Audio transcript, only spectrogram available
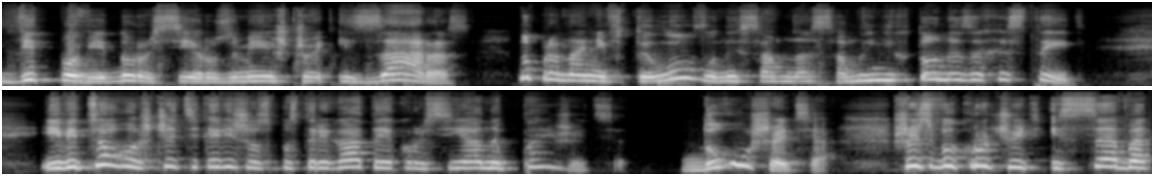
Відповідно, Росія розуміє, що і зараз, ну принаймні в тилу, вони сам на сами ніхто не захистить. І від цього ще цікавіше спостерігати, як росіяни пижаться, душаться, щось викручують із себе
